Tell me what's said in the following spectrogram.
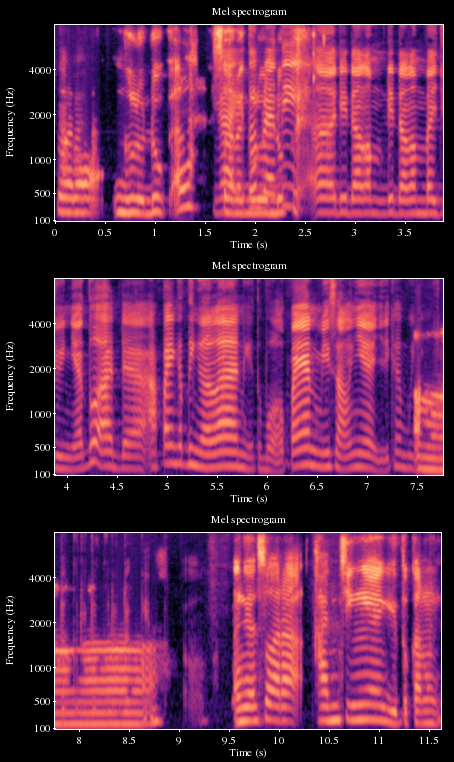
suara geluduk. Alah, Nggak, suara itu geluduk. berarti eh, di dalam di dalam bajunya tuh ada apa yang ketinggalan gitu, bolpen misalnya. Jadi kan bunyi geruduk, geruduk, geruduk Ah, gitu. enggak suara kancingnya gitu kan.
